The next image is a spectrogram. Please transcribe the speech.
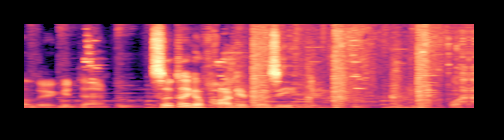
Sounds like a good time. This looks like a pocket pussy. What?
